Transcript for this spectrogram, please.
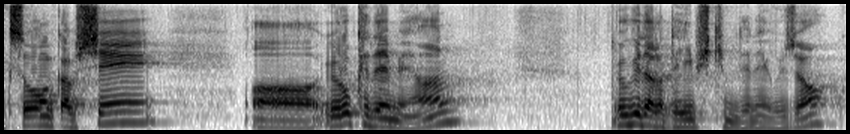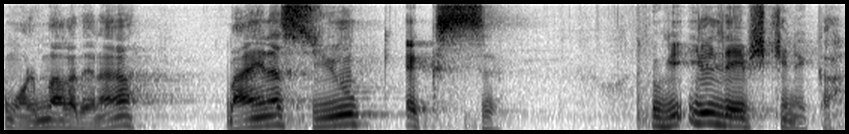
x1 값이, 어, 요렇게 되면 여기다가 대입시키면 되네요. 그죠? 그럼 얼마가 되나요? 마이너스 6x. 여기 1 대입시키니까.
